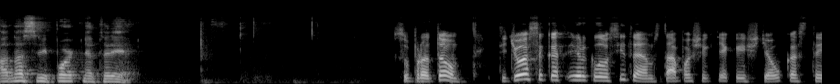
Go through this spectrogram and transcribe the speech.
anas report neturėjo. Supratau. Tikiuosi, kad ir klausytojams tapo šiek tiek aiškiau, kas tai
